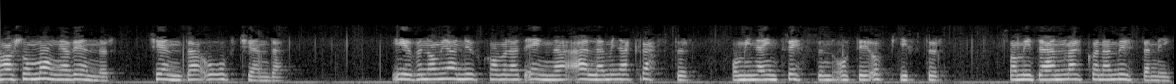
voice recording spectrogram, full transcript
har så många vänner, kända och okända. Även om jag nu kommer att ägna alla mina krafter och mina intressen åt de uppgifter som i Danmark kunna möta mig,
